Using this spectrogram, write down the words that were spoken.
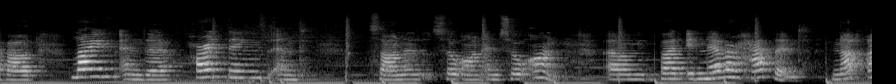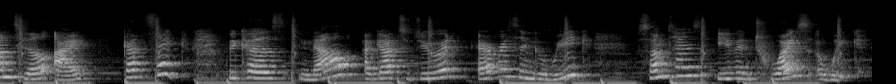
about life and the hard things and so on and so on and so on. Um, but it never happened, not until I got sick. Because now I got to do it every single week, sometimes even twice a week.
